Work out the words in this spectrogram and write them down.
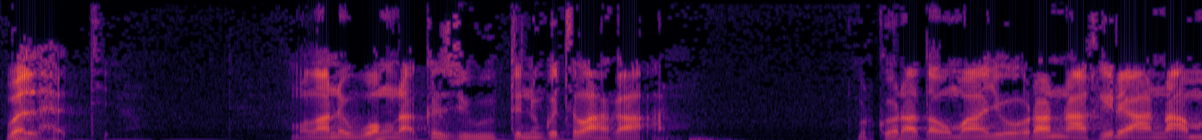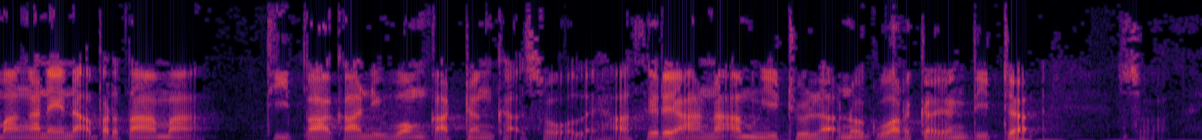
wal hadi. Mulane wong nak kezuhudin niku kecelakaan. Mergo ora tau mayoran, akhirnya anak mangan enak pertama dipakani wong kadang gak soleh. Akhirnya anak mengidolakno keluarga yang tidak soleh.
